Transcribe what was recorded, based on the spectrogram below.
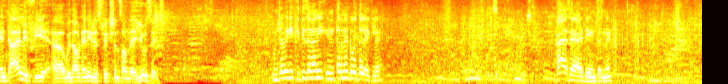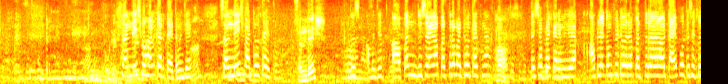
entirely free, uh, without any restrictions on their usage. तुमच्यापैकी किती जणांनी इंटरनेट बद्दल ऐकलंय काय असं आहे ते इंटरनेट संदेश वहन करता येतं म्हणजे संदेश पाठवता येतो. संदेश? दुस म्हणजे आपण दुसऱ्यांना पत्र पाठवतात ना? हा. तशा प्रकारे म्हणजे आपल्या कम्प्युटरवर पत्र टाईप होत असेल तर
